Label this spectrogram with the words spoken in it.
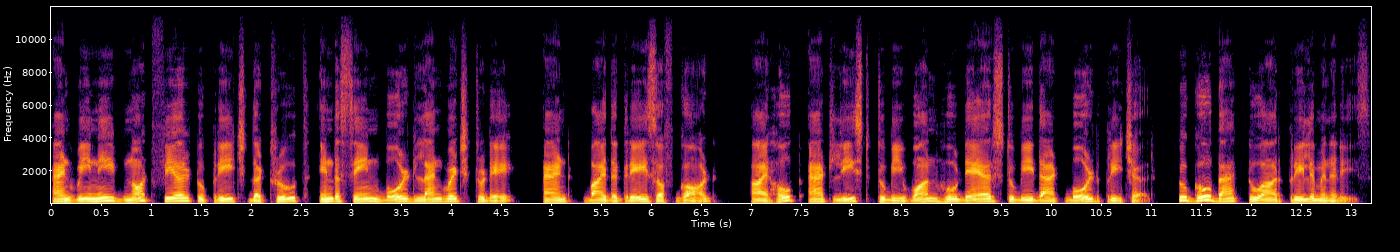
and we need not fear to preach the truth in the same bold language today, and, by the grace of God, I hope at least to be one who dares to be that bold preacher. To go back to our preliminaries.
